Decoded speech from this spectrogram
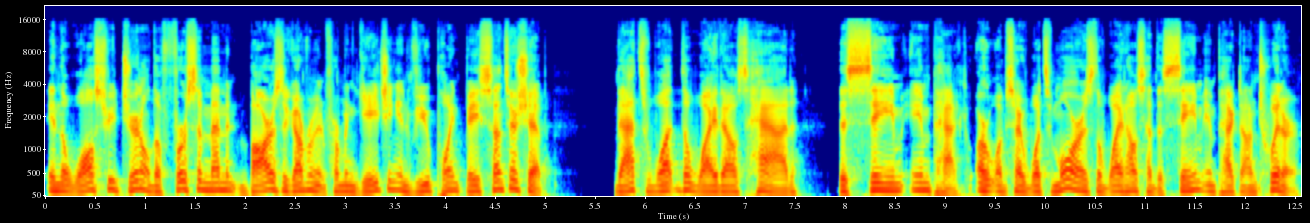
in the Wall Street Journal the First Amendment bars the government from engaging in viewpoint based censorship. That's what the White House had the same impact. Or, I'm sorry, what's more is the White House had the same impact on Twitter.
